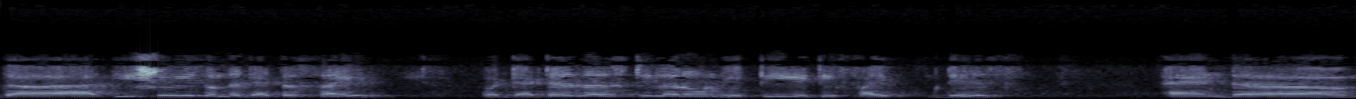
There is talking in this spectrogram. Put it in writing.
The issue is on the debtor side. But debtors are still around 80-85 days. And uh,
